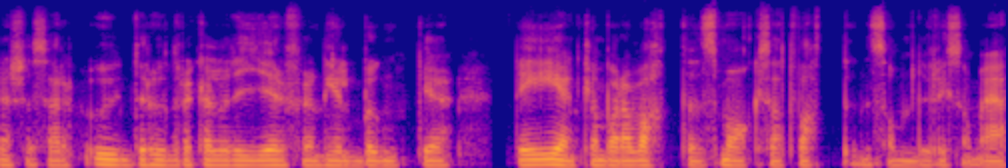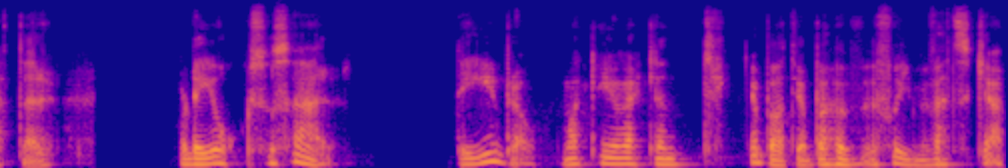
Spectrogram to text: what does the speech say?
kanske så här under 100 kalorier för en hel bunke. Det är egentligen bara vatten, smaksatt vatten som du liksom äter. Och det är också så här, det är ju bra. Man kan ju verkligen trycka på att jag behöver få i mig vätska.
